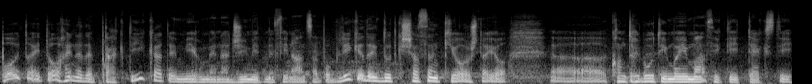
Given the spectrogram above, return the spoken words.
por trajtohen edhe praktikat e mirëmenaxhimit me financa publike dhe do të kisha thënë kjo është ajo kontributi më i madh i këtij teksti,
